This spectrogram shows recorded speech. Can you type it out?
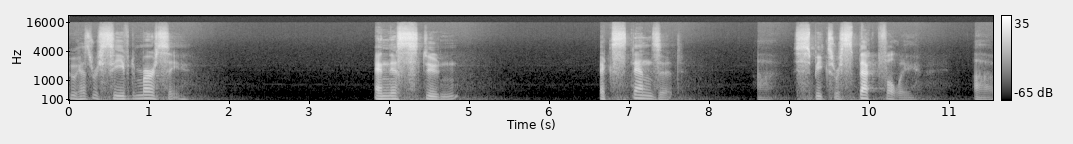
who has received mercy. And this student extends it, uh, speaks respectfully, uh,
